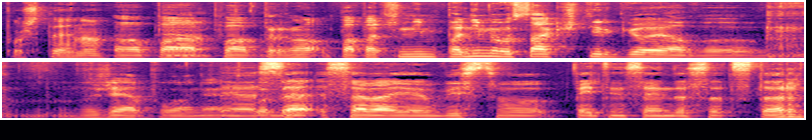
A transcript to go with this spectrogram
Pošteno. Uh, pa, Ja. pa, preno, pa pač ni, pa ni imel vsak 4 G-ja v, v žepu. Ja, se, Seva je v bistvu 75 strt.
